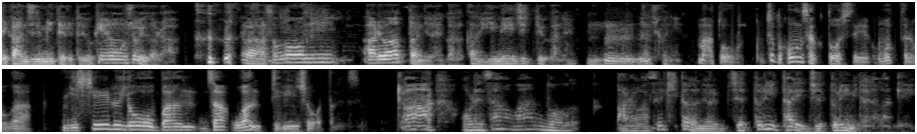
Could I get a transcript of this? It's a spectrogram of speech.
って感じで見てると余計面白いから。だからそのに、あれはあったんじゃないかな、かなりイメージっていうかね。うん、うん、確かに。まあ、あと、ちょっと本作通して思ったのが、ミシェル・ヨー版ザ・ワンっていう印象があったんですよ。ああ、俺ザ・ワンの、あれ忘れてたのに、ジェットリー対ジェットリーみたいな感じ。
